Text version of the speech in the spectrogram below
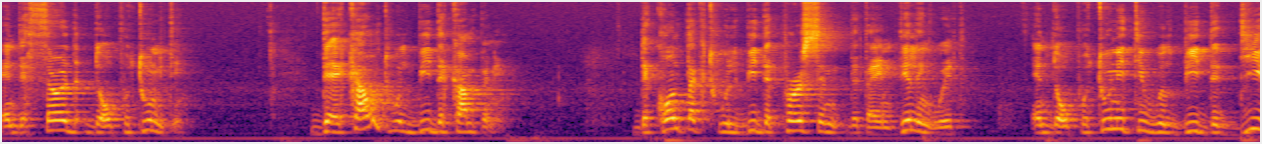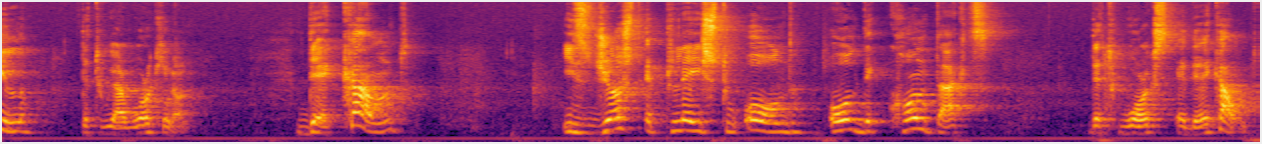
and the third, the opportunity. The account will be the company. The contact will be the person that I am dealing with, and the opportunity will be the deal that we are working on. The account is just a place to hold all the contacts that works at the account.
